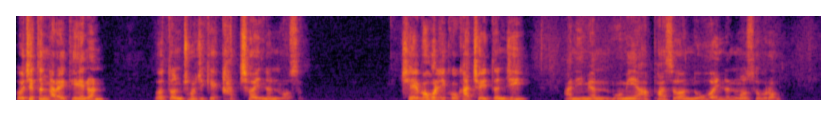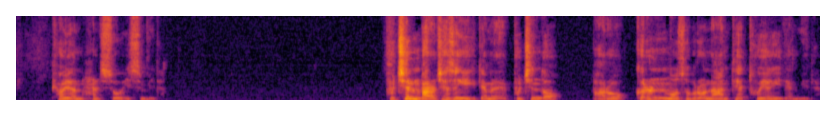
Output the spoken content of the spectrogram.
어쨌든 간에 대는 어떤 조직에 갇혀 있는 모습 제복을 입고 갇혀 있든지 아니면 몸이 아파서 누워 있는 모습으로 표현할 수 있습니다. 부친은 바로 재성이기 때문에 부친도 바로 그런 모습으로 나한테 투영이 됩니다.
